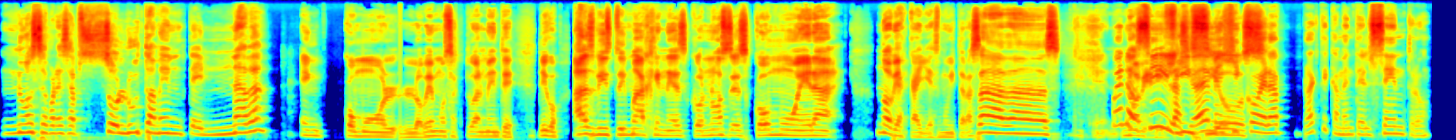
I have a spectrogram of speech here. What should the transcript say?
no se parece absolutamente nada en como lo vemos actualmente. Digo, has visto imágenes, conoces cómo era. No había calles muy trazadas. eh, Bueno, no había sí, la Ciudad de. México era prácticamente el centro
